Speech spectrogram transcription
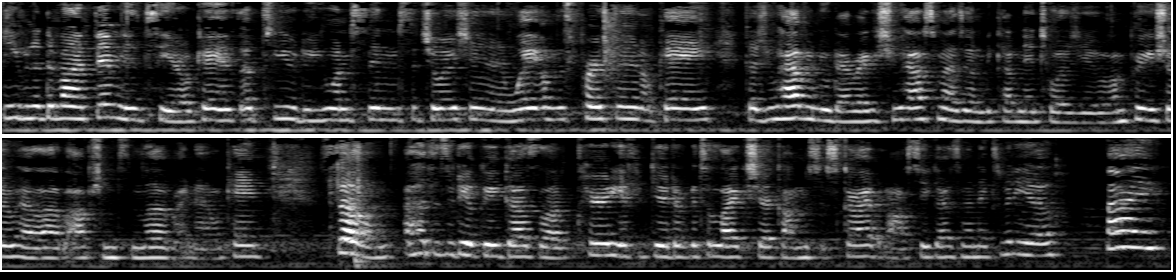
even the divine feminine's here, okay? It's up to you. Do you want to sit in the situation and wait on this person, okay? Because you have a new direction. You have somebody that's going to be coming in towards you. I'm pretty sure we have a lot of options in love right now, okay? So, I hope this video gave you guys a lot of clarity. If you did, don't forget to like, share, comment, subscribe, and I'll see you guys in my next video. Bye!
